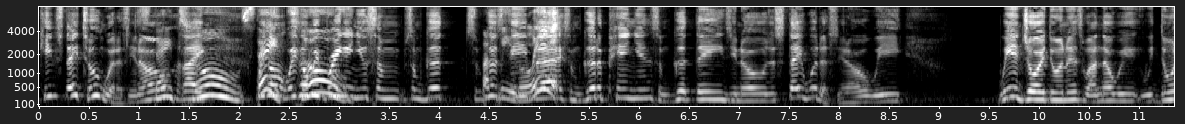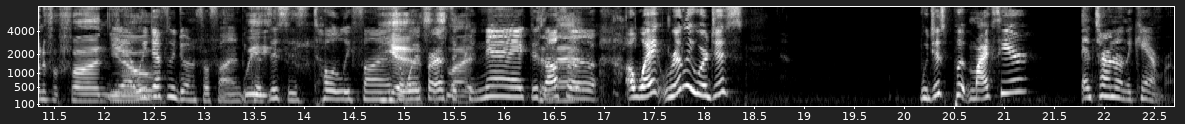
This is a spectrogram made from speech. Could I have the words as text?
keep stay tuned with us. You know, Stay tuned. Stay we're gonna, we're gonna be bringing you some some good some good feedback, lit. some good opinions, some good things. You know, just stay with us. You know, we we enjoy doing this. Well, I know we we doing it for fun. You yeah, know, we definitely doing it for fun because we- this is totally fun. it's a way for us it's to connect. It's connect. also a way. Really, we're just we just put mics here and turn on the camera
